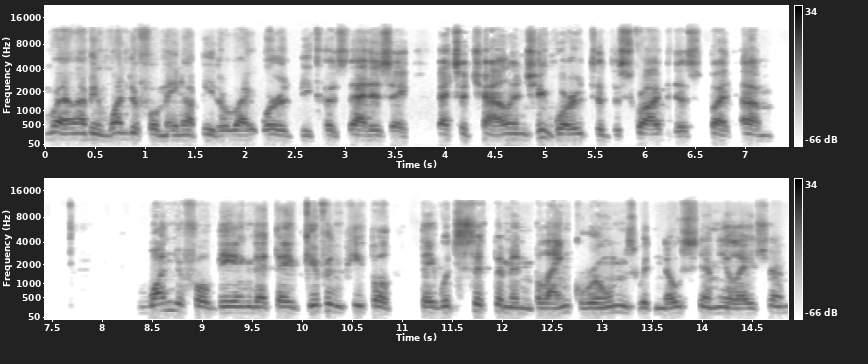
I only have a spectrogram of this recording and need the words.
Well, I mean, wonderful may not be the right word because that is a that's a challenging word to describe this, but um, wonderful being that they've given people they would sit them in blank rooms with no stimulation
